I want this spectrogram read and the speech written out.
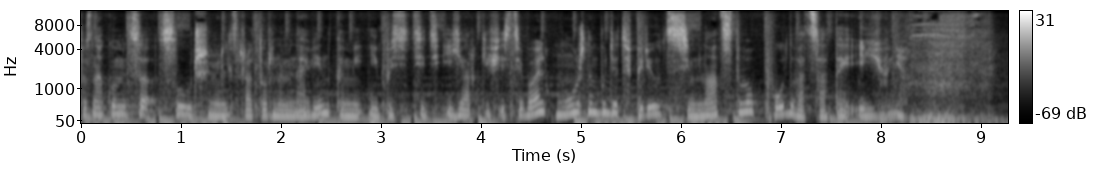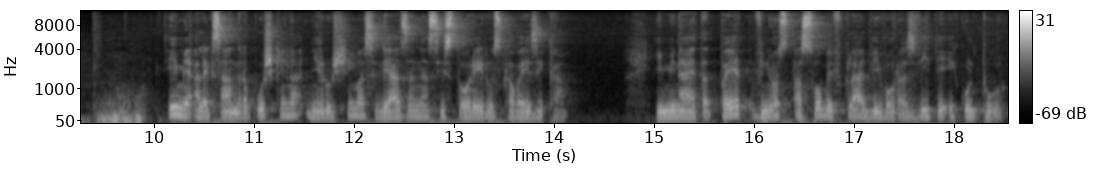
Познакомиться с лучшими литературными новинками и посетить яркий фестиваль можно будет в период с 17 по 20 июня. Имя Александра Пушкина нерушимо связано с историей русского языка. Именно этот поэт внес особый вклад в его развитие и культуру.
